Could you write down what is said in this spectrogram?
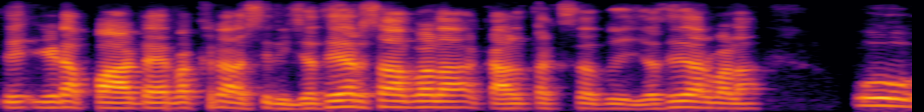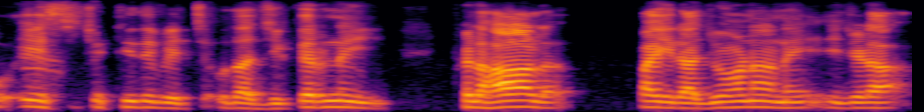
ਤੇ ਜਿਹੜਾ ਪਾਰਟ ਹੈ ਵੱਖਰਾ ਸ੍ਰੀ ਜਥੇਦਾਰ ਸਾਹਿਬ ਵਾਲਾ ਅਕਾਲ ਤਖਤ ਸਾਹਿਬ ਦੇ ਜਥੇਦਾਰ ਵਾਲਾ ਉਹ ਇਸ ਚਿੱਠੀ ਦੇ ਵਿੱਚ ਉਹਦਾ ਜ਼ਿਕਰ ਨਹੀਂ। ਫਿਲਹਾਲ ਭਾਈ ਰਾਜੋਆਣਾ ਨੇ ਇਹ ਜਿਹੜਾ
